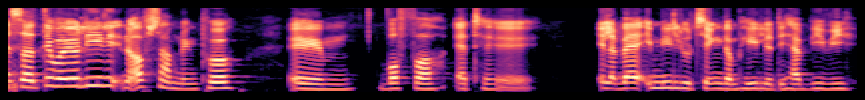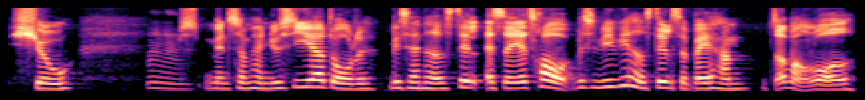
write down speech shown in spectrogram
altså, det var jo lige en opsamling på, øhm, hvorfor at, øh, eller hvad Emilio tænkte om hele det her Vivi-show. Mm. Men som han jo siger, Dorte, hvis han havde stillet, altså jeg tror, hvis Vivi havde stillet sig bag ham, så var hun rådet.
